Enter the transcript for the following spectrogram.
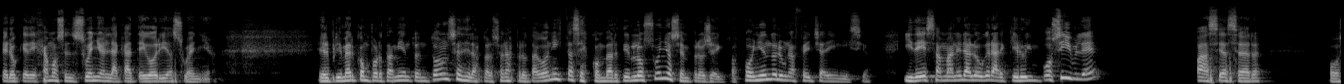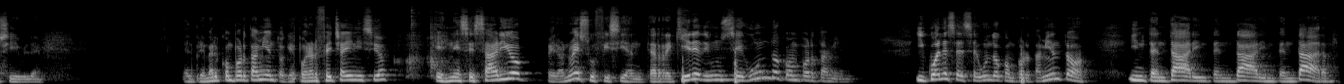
pero que dejamos el sueño en la categoría sueño. El primer comportamiento entonces de las personas protagonistas es convertir los sueños en proyectos, poniéndole una fecha de inicio. Y de esa manera lograr que lo imposible pase a ser posible. El primer comportamiento, que es poner fecha de inicio, es necesario, pero no es suficiente. Requiere de un segundo comportamiento. ¿Y cuál es el segundo comportamiento? Intentar, intentar, intentar.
